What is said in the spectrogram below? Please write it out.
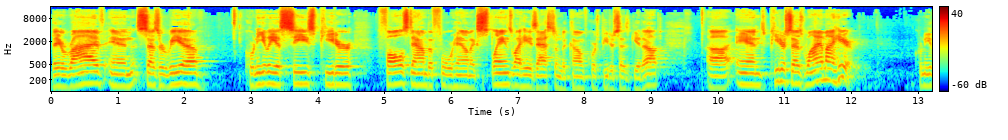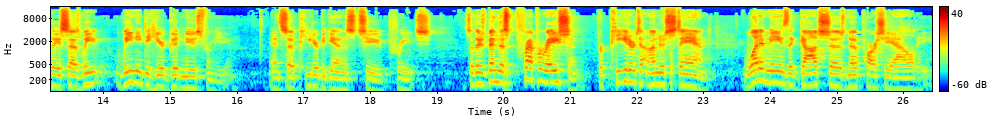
They arrive in Caesarea. Cornelius sees Peter, falls down before him, explains why he has asked him to come. Of course, Peter says, Get up. Uh, and Peter says, Why am I here? Cornelius says, we, we need to hear good news from you. And so Peter begins to preach. So there's been this preparation for Peter to understand what it means that God shows no partiality.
